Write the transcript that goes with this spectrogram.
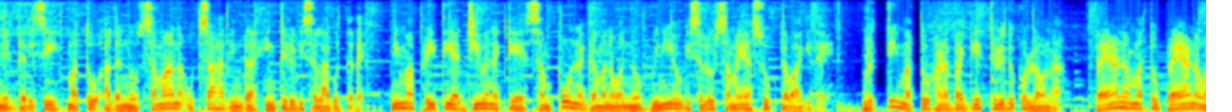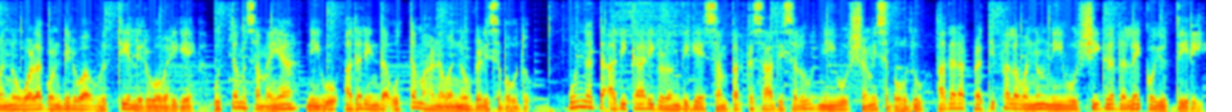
ನಿರ್ಧರಿಸಿ ಮತ್ತು ಅದನ್ನು ಸಮಾನ ಉತ್ಸಾಹದಿಂದ ಹಿಂತಿರುಗಿಸಲಾಗುತ್ತದೆ. ನಿಮ್ಮ ಪ್ರೀತಿಯ ಜೀವನಕ್ಕೆ ಸಂಪೂರ್ಣ ಗಮನವನ್ನು ವಿನಿಯೋಗಿಸಲು ಸಮಯ ಸೂಕ್ತವಾಗಿದೆ. ವೃತ್ತಿ ಮತ್ತು ಹಣ ಬಗ್ಗೆ ತಿಳಿದುಕೊಳ್ಳೋಣ. ಪ್ರಯಾಣ ಮತ್ತು ಪ್ರಯಾಣವನ್ನು ಒಳಗೊಂಡಿರುವ ವೃತ್ತಿಯಲ್ಲಿರುವವರಿಗೆ ಉತ್ತಮ ಸಮಯ, ನೀವು ಅದರಿಂದ ಉತ್ತಮ ಹಣವನ್ನು ಗಳಿಸಬಹುದು. ಉನ್ನತ ಅಧಿಕಾರಿಗಳೊಂದಿಗೆ ಸಂಪರ್ಕ ಸಾಧಿಸಲು ನೀವು ಶ್ರಮಿಸಬಹುದು, ಅದರ ಪ್ರತಿಫಲವನ್ನು ನೀವು ಶೀಘ್ರದಲ್ಲೇ ಕೊಯ್ಯುತ್ತೀರಿ.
